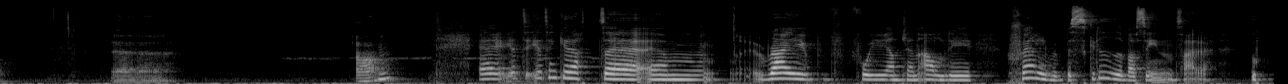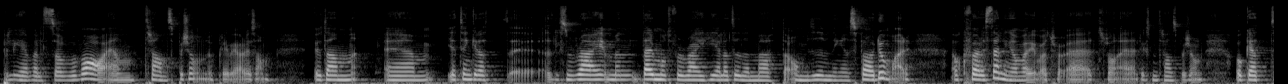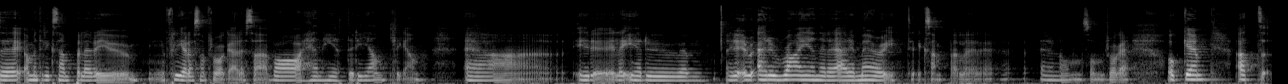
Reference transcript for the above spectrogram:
Eh, ja. Mm. Eh, jag, jag, tänker att eh, um, Rai får ju egentligen aldrig själv beskriva sin så här, upplevelse av att vara en transperson, upplever jag det som. Utan um, jag tänker att eh, liksom Rai, men däremot får Rai hela tiden möta omgivningens fördomar och föreställningar om vad det var uh, eh, eh, liksom transperson. Och att, eh, ja men till exempel är det ju flera som frågar så här, vad hen heter egentligen. Uh, är det, eller är du, är det, är det Ryan eller är det Mary till exempel? Är det, är det någon som frågar? Och att,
